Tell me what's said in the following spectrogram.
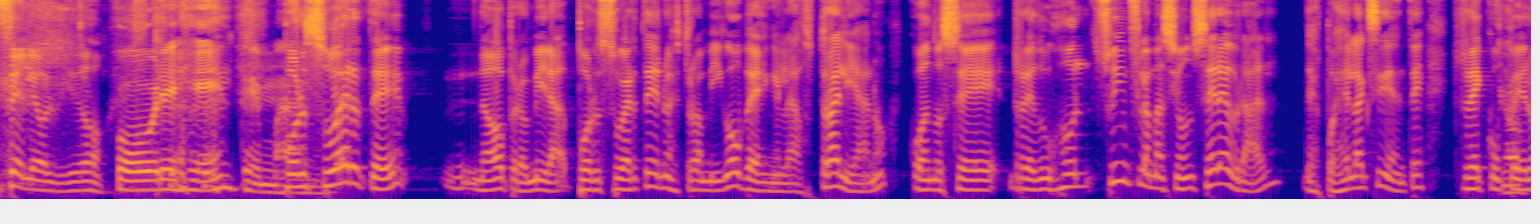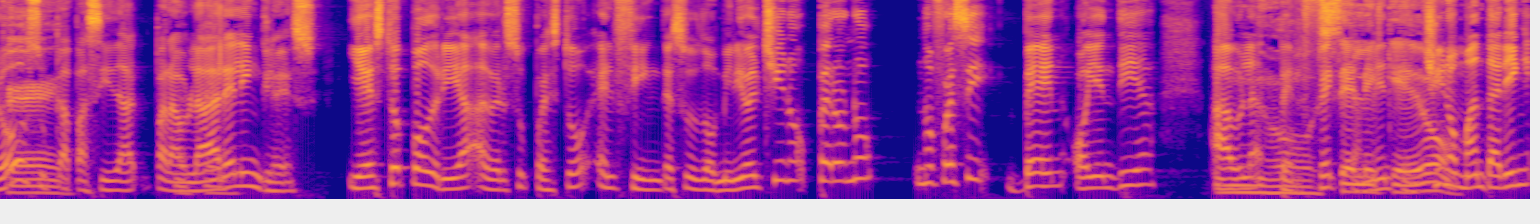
se le olvidó. Pobre gente, man. Por suerte, no, pero mira, por suerte nuestro amigo Ben, el australiano, cuando se redujo su inflamación cerebral después del accidente, recuperó su capacidad para hablar el inglés Y esto podría haber supuesto el fin de su dominio del chino, pero no, no fue así. Ben hoy en día habla perfectamente en chino mandarín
